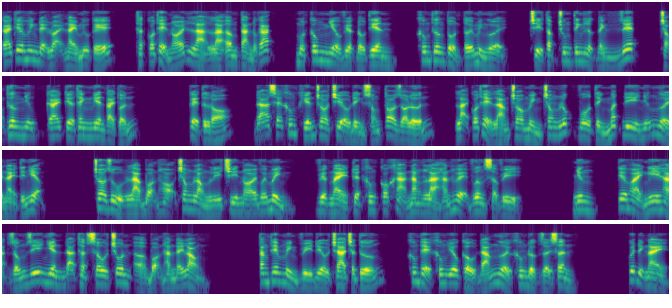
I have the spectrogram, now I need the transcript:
cái kêu huynh đệ loại này mưu kế, thật có thể nói là là âm tàn độc ác, một công nhiều việc đầu tiên, không thương tổn tới mình người, chỉ tập trung tinh lực đánh giết, trọng thương những cái kia thanh niên tài tuấn. Kể từ đó đã sẽ không khiến cho triều đình sóng to gió lớn, lại có thể làm cho mình trong lúc vô tình mất đi những người này tín nhiệm. Cho dù là bọn họ trong lòng lý trí nói với mình, việc này tuyệt không có khả năng là hắn huệ vương sở vì. Nhưng, kia hoài nghi hạt giống dĩ nhiên đã thật sâu chôn ở bọn hắn đáy lòng. Tăng thêm mình vì điều tra trận tướng, không thể không yêu cầu đám người không được rời sân. Quyết định này,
